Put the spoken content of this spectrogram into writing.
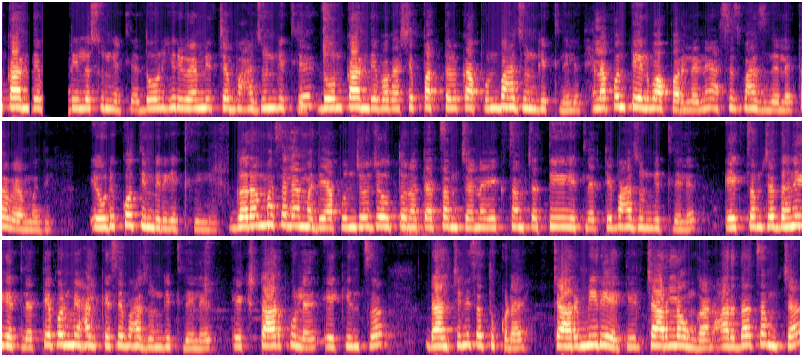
कांदे लसूण घेतले दोन हिरव्या मिरच्या भाजून घेतले दोन कांदे बघा असे पातळ कापून भाजून घेतलेले. ह्याला पण तेल वापरले नाही असंच भाजलेलं आहे तव्यामध्ये. एवढी कोथिंबीर घेतलेली गरम मसाल्यामध्ये आपण जो जेवतो ना त्या चमच्यानं एक चमचा तीळ घेतले ते भाजून घेतलेले एक चमचा धने घेतले ते पण मी हलकेसे भाजून घेतलेले आहेत. एक स्टार फुल आहे एक इंच दालचिनीचा तुकडा आहे. चार मिरे येतील चार लवंगण आणि अर्धा चमचा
